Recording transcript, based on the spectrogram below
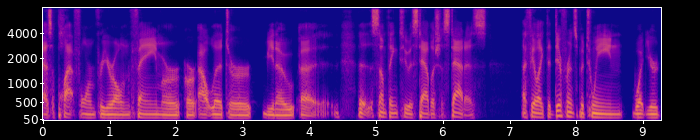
as a platform for your own fame or, or outlet or you know uh, uh, something to establish a status i feel like the difference between what you're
